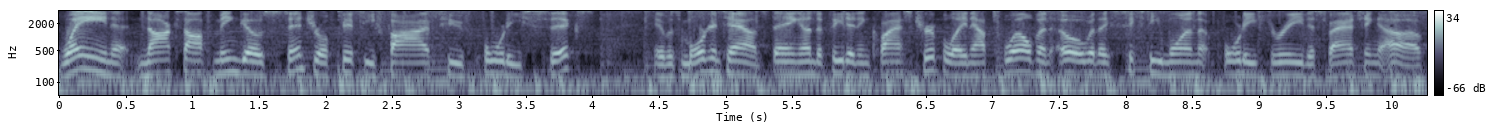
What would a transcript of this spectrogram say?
Wayne knocks off Mingo Central 55 to 46. It was Morgantown staying undefeated in Class AAA, now 12 and 0 with a 61-43 dispatching of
